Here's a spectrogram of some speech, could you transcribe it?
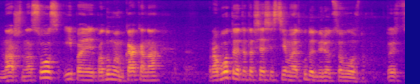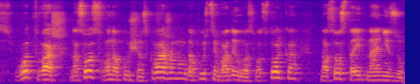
наш насос и подумаем, как она работает, эта вся система, и откуда берется воздух. То есть, вот ваш насос, он опущен в скважину, допустим, воды у вас вот столько, насос стоит на низу.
